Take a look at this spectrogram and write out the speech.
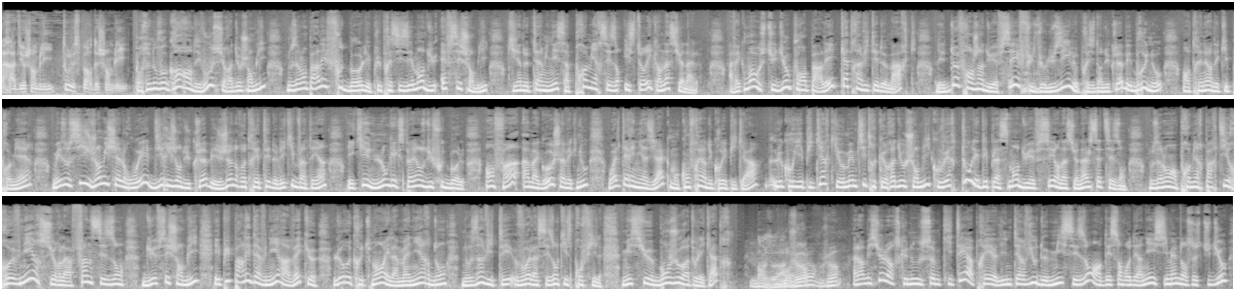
Radio Chambly, tout le sport de Chambly. Pour ce nouveau grand rendez-vous sur Radio Chambly, nous allons parler football et plus précisément du FC Chambly qui vient de terminer sa première saison historique en national. Avec moi au studio pour en parler, quatre invités de marque, les deux frangins du FC, Fulvio Luzi, le président du club, et Bruno, entraîneur de l'équipe première, mais aussi Jean-Michel Rouet, dirigeant du club et jeune retraité de l'équipe 21 et qui a une longue expérience du football. Enfin, à ma gauche avec nous, Walter Ignasiak, mon confrère du Courrier Picard, le courrier Picard qui, au même titre que Radio Chambly, couvert tous les déplacements du FC en national cette saison. Nous allons en première partie revenir sur la fin de saison du FC Chambly et puis parler d'avenir avec euh, le recrutement et la manière dont nos invités voient la saison qui se profile. Messieurs, bonjour à tous les quatre. Bonjour. Bonjour. Bonjour. Alors messieurs, lorsque nous sommes quittés après l'interview de mi-saison en décembre dernier, ici même dans ce studio,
